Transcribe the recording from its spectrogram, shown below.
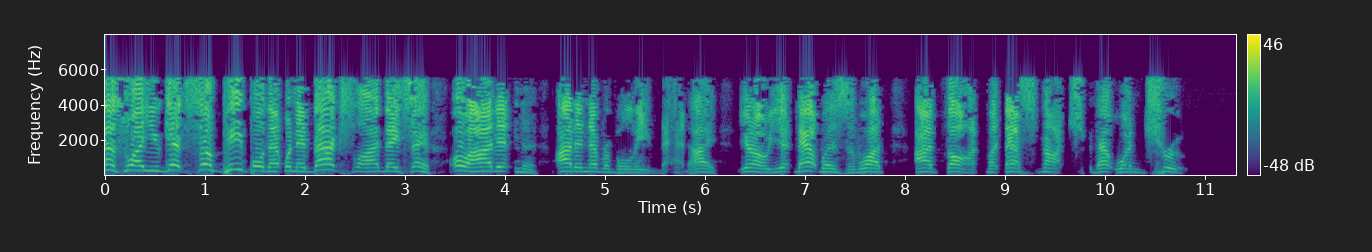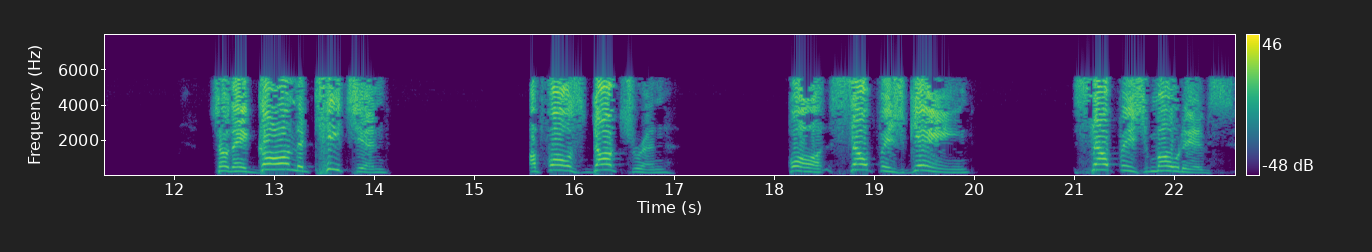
That's why you get some people that when they backslide, they say, "Oh, I didn't, I didn't ever believe that. I, you know, that was what I thought, but that's not, that wasn't true." So they go on the teaching a false doctrine for selfish gain, selfish motives.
